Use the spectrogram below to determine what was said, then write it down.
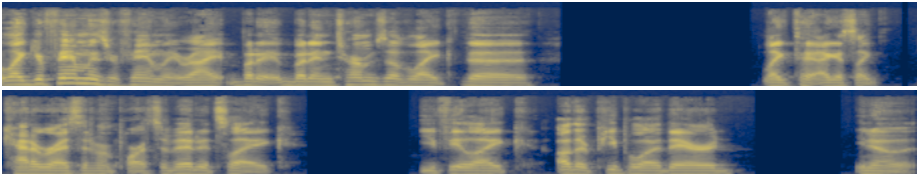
Well, like your family's your family, right? But it- but in terms of like the like to I guess like categorize the different parts of it, it's like you feel like other people are there, you know,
